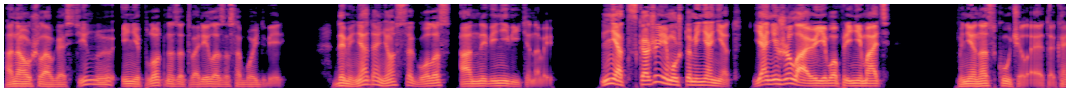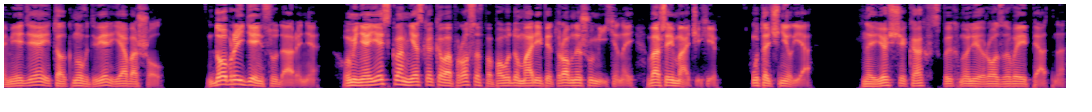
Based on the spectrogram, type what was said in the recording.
Она ушла в гостиную и неплотно затворила за собой дверь. До меня донесся голос Анны Веневитиновой. «Нет, скажи ему, что меня нет. Я не желаю его принимать». Мне наскучила эта комедия, и, толкнув дверь, я вошел. «Добрый день, сударыня. У меня есть к вам несколько вопросов по поводу Марии Петровны Шумихиной, вашей мачехи», — уточнил я. На ее щеках вспыхнули розовые пятна.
